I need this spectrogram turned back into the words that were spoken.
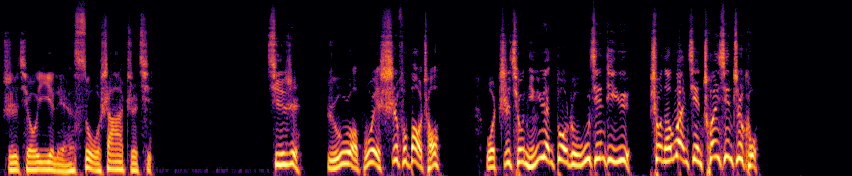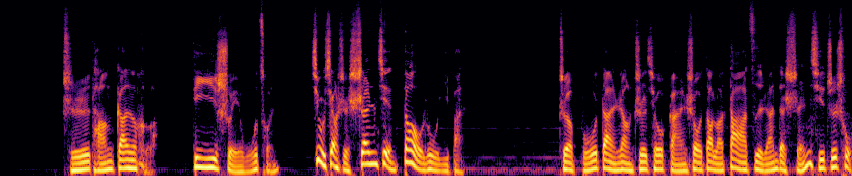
知秋一脸肃杀之气。今日如若不为师傅报仇，我知秋宁愿堕入无间地狱，受那万箭穿心之苦。池塘干涸。滴水无存，就像是山涧道路一般。这不但让知秋感受到了大自然的神奇之处，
